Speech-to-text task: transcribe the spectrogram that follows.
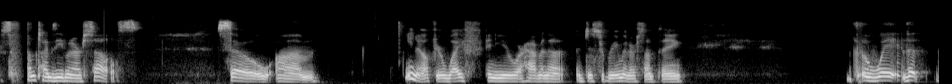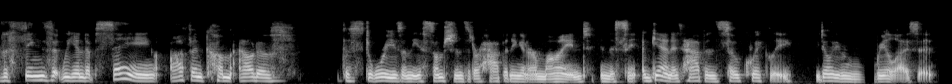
sometimes even ourselves. So um, you know, if your wife and you are having a, a disagreement or something, the way that the things that we end up saying often come out of the stories and the assumptions that are happening in our mind in the same again it happens so quickly. You don't even realize it.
